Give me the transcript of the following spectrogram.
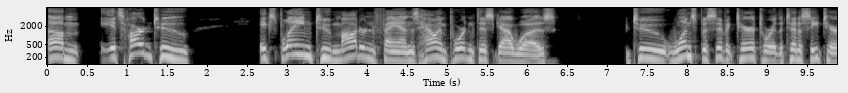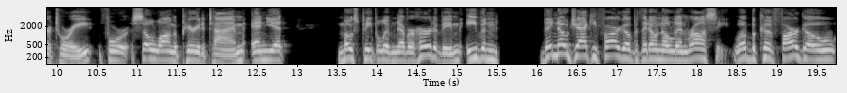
um it's hard to explain to modern fans how important this guy was to one specific territory the Tennessee territory for so long a period of time and yet most people have never heard of him. Even they know Jackie Fargo but they don't know Len Rossi. Well because Fargo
